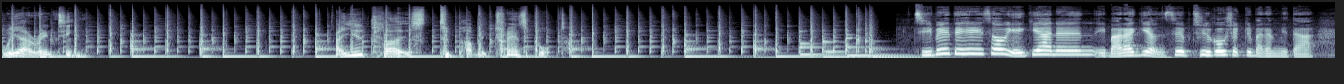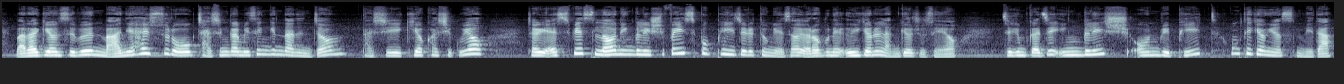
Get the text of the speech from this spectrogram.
We are renting. Are you close to public transport? 집에 대해서 얘기하는 이 말하기 연습 즐거우셨길 바랍니다. 말하기 연습은 많이 할수록 자신감이 생긴다는 점 다시 기억하시고요. 저희 SBS Learn English 페이스북 페이지를 통해서 여러분의 의견을 남겨주세요. 지금까지 English on Repeat 홍태경이었습니다.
